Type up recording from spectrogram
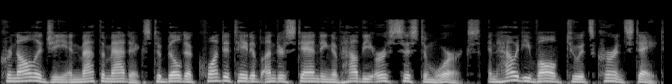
chronology and mathematics to build a quantitative understanding of how the Earth system works, and how it evolved to its current state.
